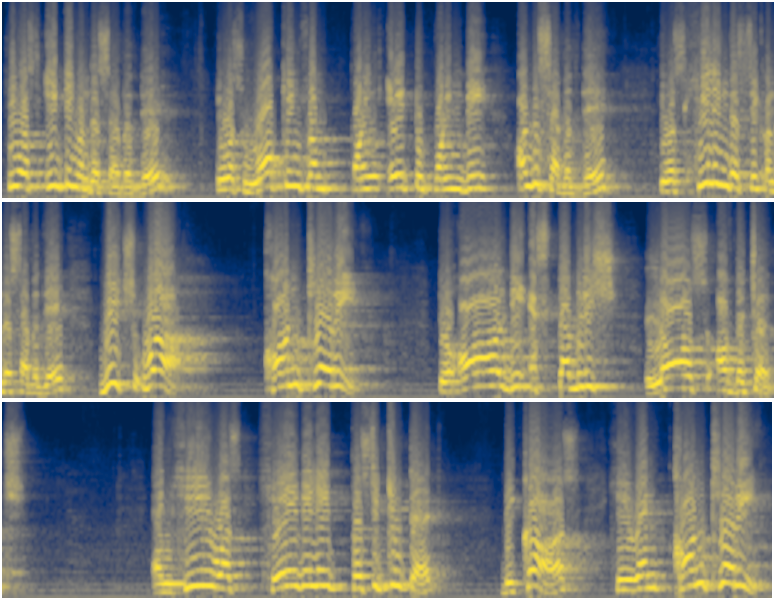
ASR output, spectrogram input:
He was eating on the Sabbath day. He was walking from point A to point B on the Sabbath day. He was healing the sick on the Sabbath day which were contrary to all the established laws of the church. And he was heavily persecuted because he went contrary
